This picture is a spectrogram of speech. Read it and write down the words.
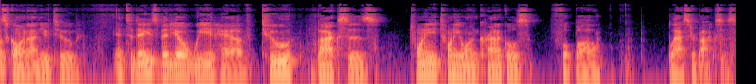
What's going on YouTube? In today's video, we have two boxes, 2021 Chronicles football blaster boxes.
